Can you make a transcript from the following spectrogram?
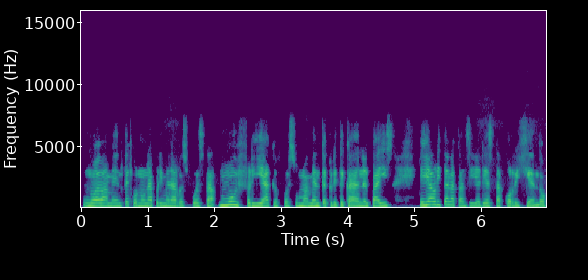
nuevamente con una primera respuesta muy fría que fue sumamente criticada en el país y ya ahorita la Cancillería está corrigiendo.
